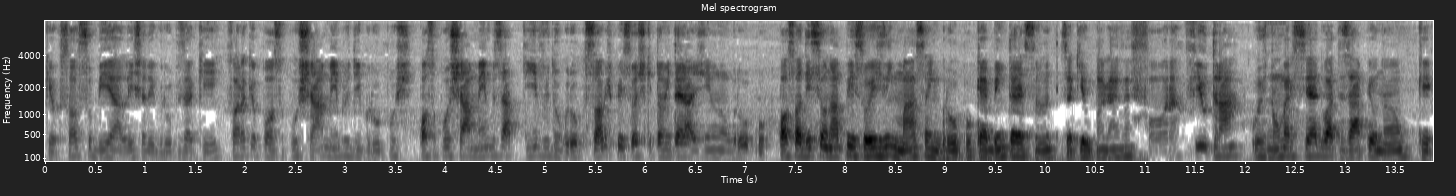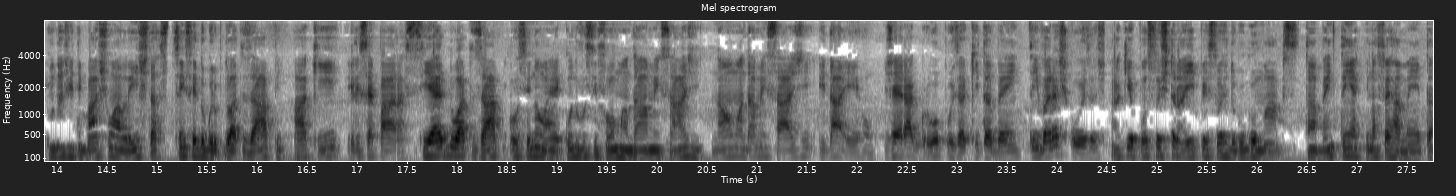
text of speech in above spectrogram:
que eu só subi a lista de grupos aqui. Fora que eu posso puxar membros de grupos, posso puxar membros ativos do grupo, só as pessoas que estão interagindo no grupo. Posso adicionar pessoas em massa em grupo, que é bem interessante. Isso aqui eu pagava fora. Filtrar os números se é do WhatsApp ou não, porque quando a gente baixa uma lista sem ser do grupo do WhatsApp, aqui ele separa se é do WhatsApp ou se não é. Quando você for mandar uma mensagem, não mandar mensagem e dar erro. Gerar grupos aqui também. Tem várias coisas. Aqui eu posso extrair pessoas do Google Maps. Também tem aqui na ferramenta.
